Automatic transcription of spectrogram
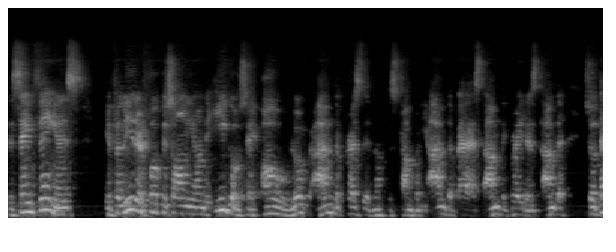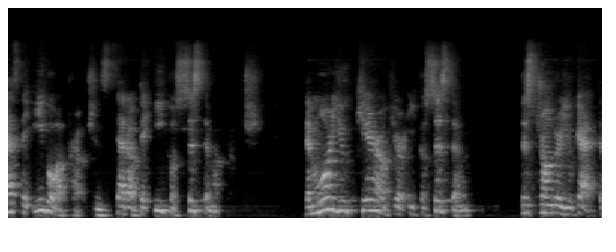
The same thing is if a leader focus only on the ego, say, "Oh, look, I'm the president of this company. I'm the best. I'm the greatest. I'm the," so that's the ego approach instead of the ecosystem approach. The more you care of your ecosystem, the stronger you get. The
